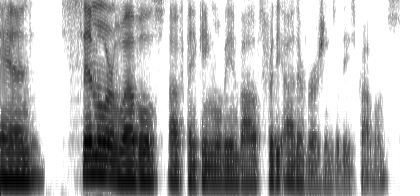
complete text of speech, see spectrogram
And similar levels of thinking will be involved for the other versions of these problems.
